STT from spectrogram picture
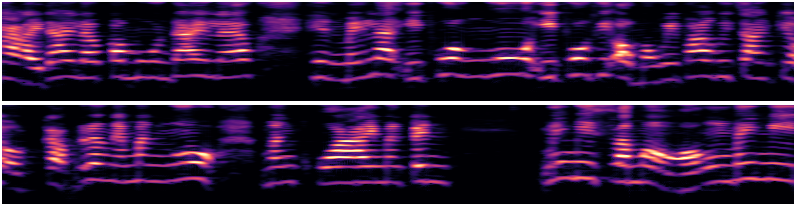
ขายได้แล้วประมูลได้แล้ว เห็นไหมล่ะอีพวกโง่อีพวกที่ออกมาวิพากษ์วิจารณ์เกี่ยวกับเรื่องนี้มันโง่ มันควายมันเป็นไม่มีสมองไม่มี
